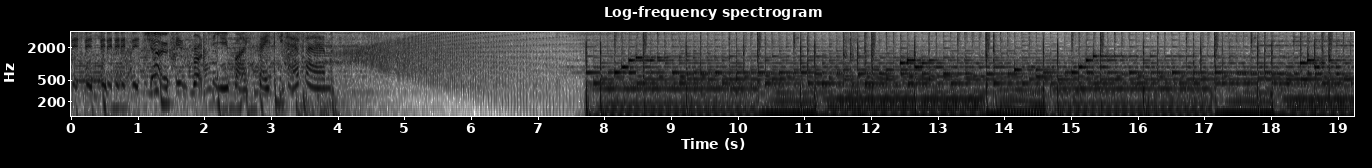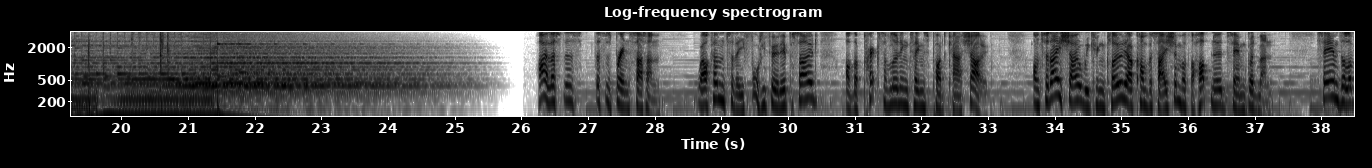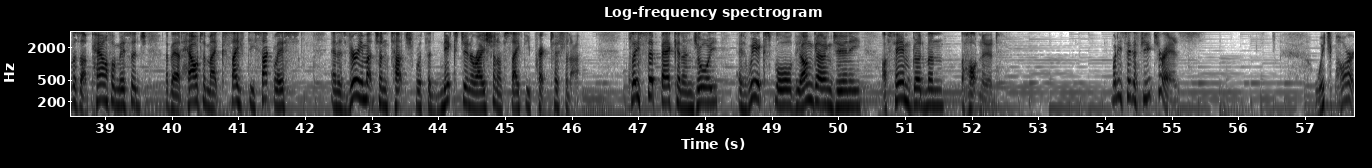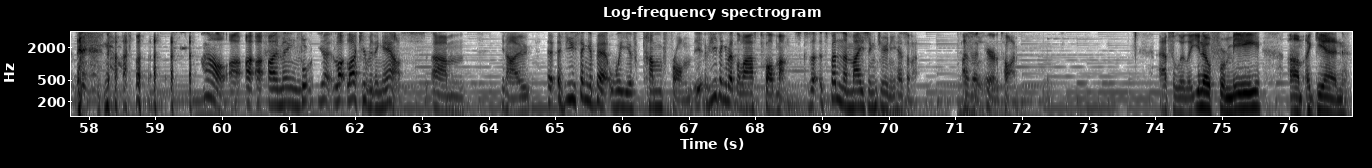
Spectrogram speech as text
This, this, this, show is brought to you by Safety FM. Hi, listeners. This is Brent Sutton. Welcome to the 43rd episode of the Practice of Learning Teams podcast show. On today's show, we conclude our conversation with the hop nerd Sam Goodman. Sam delivers a powerful message about how to make safety suck less and is very much in touch with the next generation of safety practitioner. Please sit back and enjoy as we explore the ongoing journey of Sam Goodman, the hop nerd. What do you see the future as? Which part? Well, I, I, I mean, yeah, like, like everything else, um, you know, if you think about where you've come from, if you think about the last 12 months, because it's been an amazing journey, hasn't it? Over Absolutely. that period of time. Absolutely. You know, for me, um, again,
